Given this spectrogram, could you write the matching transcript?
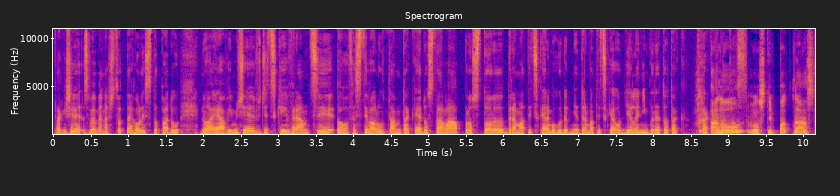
Takže zveme na 4. listopadu. No a já vím, že vždycky v rámci toho festivalu tam také dostává prostor dramatické nebo hudebně dramatické oddělení. Bude to tak? tak ano, letos? vlastně 15.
